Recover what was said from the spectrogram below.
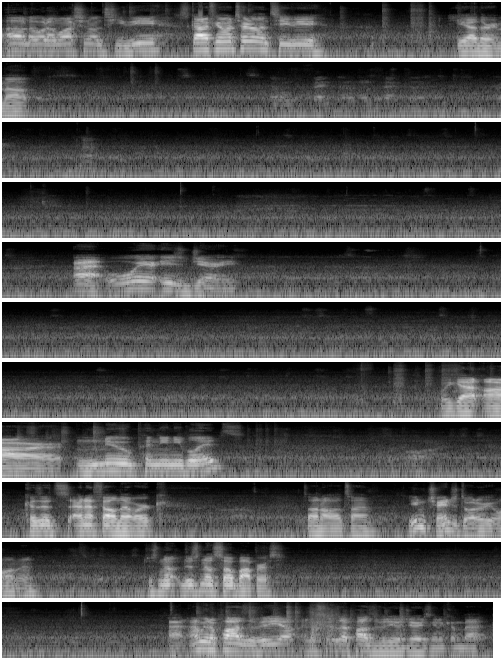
I don't know what I'm watching on TV. Scott, if you want to turn on TV, you have the remote. That won't affect, that won't affect the, right? Alright, where is Jerry? We got our new Panini Blades. Because it's NFL Network. It's on all the time. You can change it to whatever you want, man. Just no, just no soap operas. Alright, I'm gonna pause the video, and as soon as I pause the video, Jerry's gonna come back.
